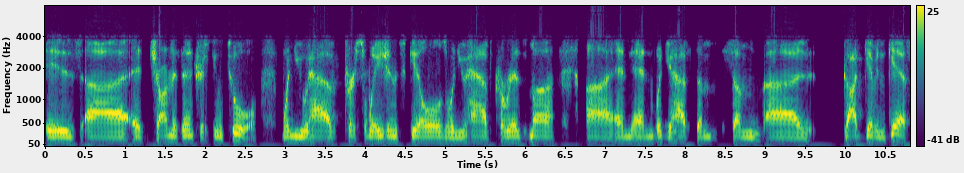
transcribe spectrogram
is uh, charm is an interesting tool when you have persuasion skills, when you have charisma, uh, and and when you have some some uh, God given gifts,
